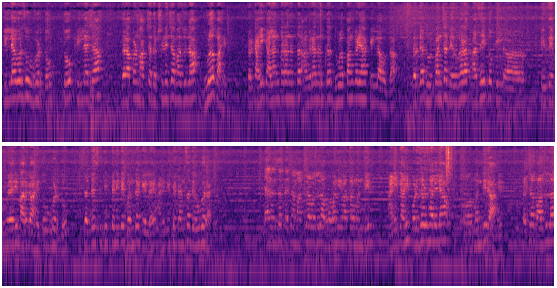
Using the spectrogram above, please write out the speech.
किल्ल्यावर जो उघडतो तो किल्ल्याच्या जर आपण मागच्या दक्षिणेच्या बाजूला धुळप आहे तर काही कालांतरानंतर आंग्र्यानंतर धुळपांकडे हा किल्ला होता. तर त्या धुळपांच्या देवघरात आजही तो किल्ला ते जे भुयारी मार्ग आहे तो उघडतो. सद्यस्थितीत त्यांनी ते बंद केलंय आणि तिथे त्यांचं देवघर आहे. त्यानंतर त्याच्या मागच्या बाजूला भवानी माता मंदिर आणि काही पडझड झालेल्या मंदिरं आहेत. त्याच्या बाजूला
